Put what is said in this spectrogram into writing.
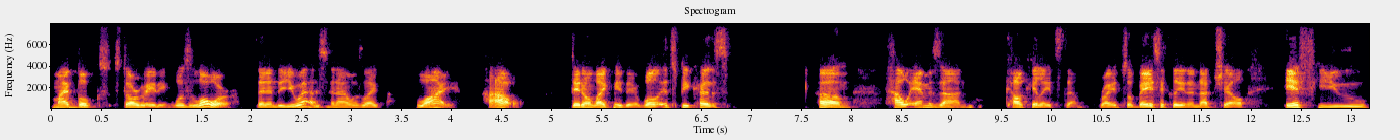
my book's star rating was lower than in the U.S. Mm. And I was like, why? How? They don't like me there. Well, it's because um, how Amazon calculates them, right? So basically, in a nutshell, if you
